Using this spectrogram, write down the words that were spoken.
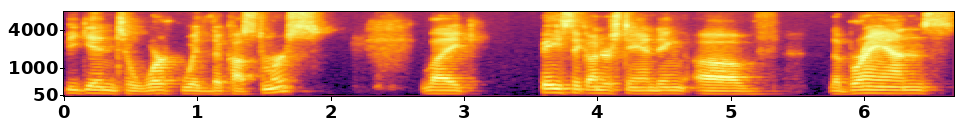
begin to work with the customers, like basic understanding of the brands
